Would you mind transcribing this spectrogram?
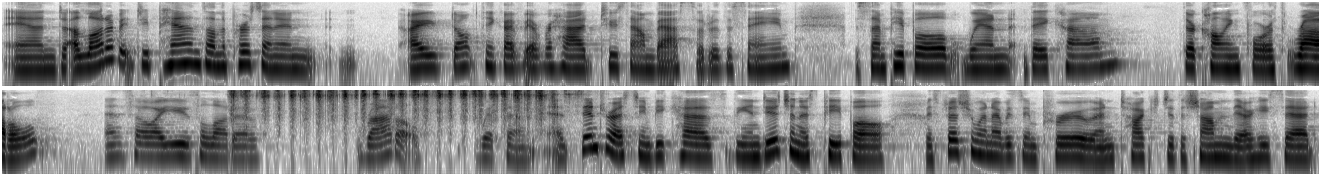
And a lot of it depends on the person and I don't think I've ever had two sound baths that are the same. Some people, when they come, they're calling forth rattles. And so I use a lot of rattles with them. It's interesting because the indigenous people, especially when I was in Peru and talking to the shaman there, he said,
